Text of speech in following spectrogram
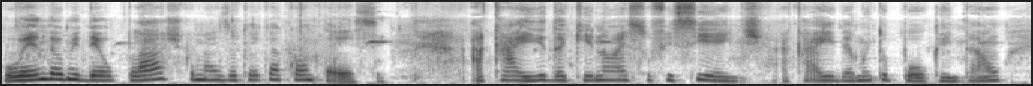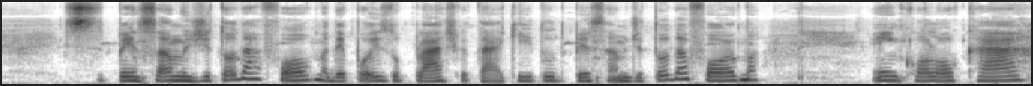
O Wendel me deu plástico, mas o que que acontece? A caída aqui não é suficiente, a caída é muito pouca, então pensamos de toda forma, depois do plástico tá aqui tudo, pensamos de toda forma em colocar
